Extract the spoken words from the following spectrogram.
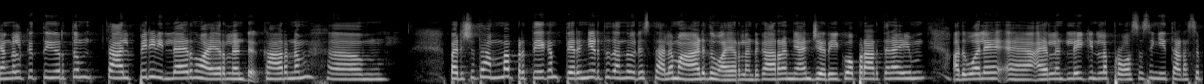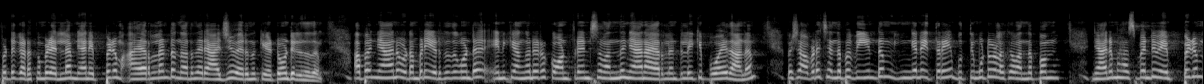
ഞങ്ങൾക്ക് തീർത്തും താല്പര്യമില്ലായിരുന്നു അയർലൻഡ്. കാരണം പരിശുദ്ധ അമ്മ പ്രത്യേകം തിരഞ്ഞെടുത്ത് തന്ന ഒരു സ്ഥലമായിരുന്നു അയർലൻഡ്. കാരണം ഞാൻ ജെറീകോ പ്രാർത്ഥനയും അതുപോലെ അയർലൻഡിലേക്കുള്ള പ്രോസസ്സിങ് ഈ തടസ്സപ്പെട്ട് കിടക്കുമ്പോഴെല്ലാം ഞാൻ എപ്പോഴും അയർലൻഡ് എന്ന് പറഞ്ഞ രാജ്യമായിരുന്നു കേട്ടുകൊണ്ടിരുന്നത് അപ്പം ഞാൻ ഉടമ്പടി എടുത്തതുകൊണ്ട് എനിക്ക് അങ്ങനെ ഒരു കോൺഫിഡൻസ് വന്ന് ഞാൻ അയർലൻഡിലേക്ക് പോയതാണ്. പക്ഷേ അവിടെ ചെന്നപ്പോൾ വീണ്ടും ഇങ്ങനെ ഇത്രയും ബുദ്ധിമുട്ടുകളൊക്കെ വന്നപ്പം ഞാനും ഹസ്ബൻഡും എപ്പോഴും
